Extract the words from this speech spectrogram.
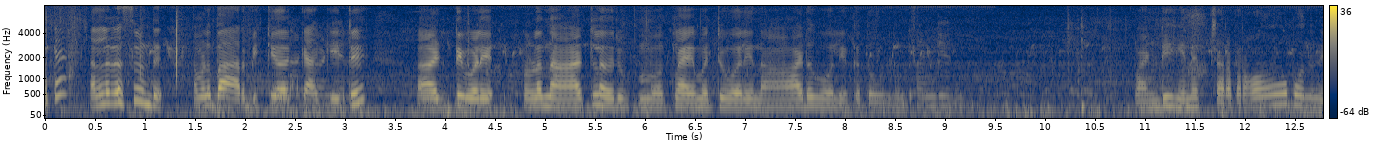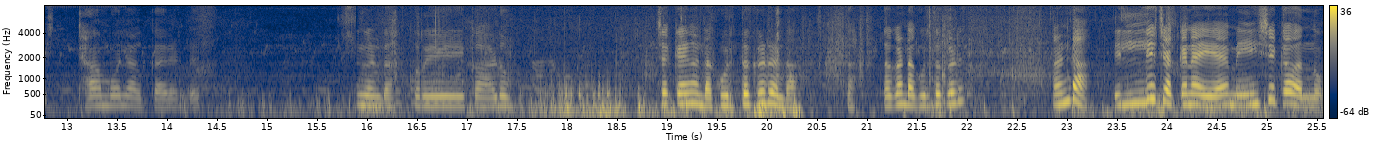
ഓക്കെ? നല്ല രസമുണ്ട്. നമ്മൾ ബാർബിക്യൂ ഒക്കെ ആക്കിയിട്ട് അടിപൊളി നമ്മളെ നാട്ടിലെ ഒരു ക്ലൈമറ്റ് പോലെ നാട് പോലെയൊക്കെ തോന്നുന്നുണ്ട്. വണ്ടി ഇങ്ങനെ ചെറപറോ പോകുന്നുണ്ട്. ഇഷ്ടം പോലെ ആൾക്കാരുണ്ട്. കണ്ട? കുറേ കാടും. ചെക്കൻ കണ്ട? കുരുത്തക്കേട് കണ്ട? ഇതൊക്കെ കണ്ട? കുരുത്തക്കേട്? കണ്ട? വലിയ ചെക്കനായേ. മേശയൊക്കെ വന്നു.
